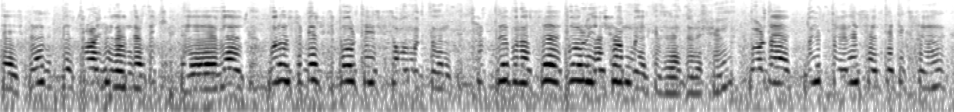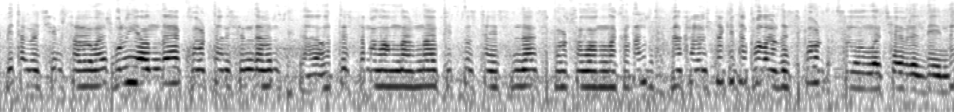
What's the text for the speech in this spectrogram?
tesisler. Biz projelendirdik e, ve burası bir spor tesisi olmaktan çıktı. Burası spor yaşam merkezine dönüşüyor. Burada dört tane sentetik saha, bir tane çim saha var. Bunun yanında kort tenisinden, e, atletizm alanlarına, fitness tesisinden spor salonuna kadar ve karşıdaki depolarda spor salonları çevrildiğinde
